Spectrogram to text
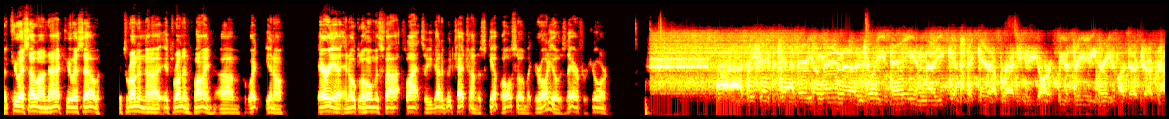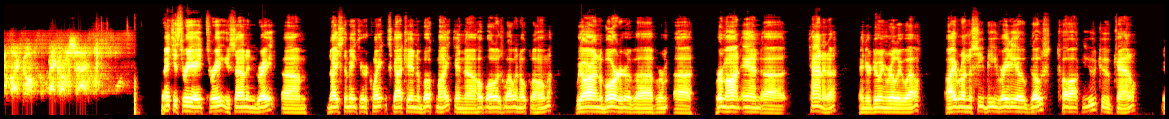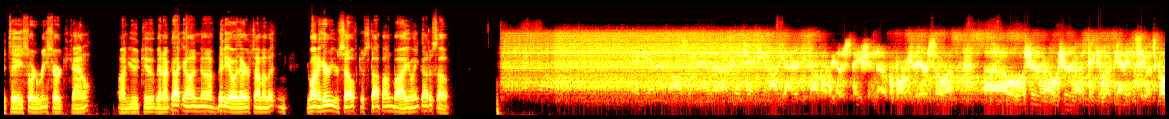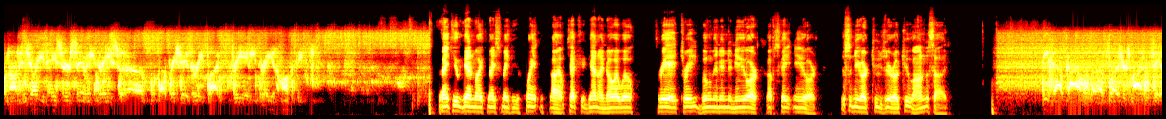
uh, QSL on that. QSL, it's running. Uh, it's running fine. Um, what you know, area and Oklahoma's flat, flat, so you got a good catch on the skip also. But your audio is there for sure. Appreciate the chat there, young man. Enjoy your day, and you kids take care up around you, New York. Be the 383 to my duck truck around the black off, back on the side. Thank you, 383. You sounding great. Um, nice to make your acquaintance. Got you in the book, Mike, and uh, hope all is well in Oklahoma. We are on the border of uh, Verm- uh, Vermont and uh, Canada, and you're doing really well. I run the CB Radio Ghost Talk YouTube channel. It's a sort of research channel on YouTube, and I've got you on uh, video there, some of it. And you want to hear yourself, just stop on by. You ain't got a sub. Hey, Ken, that's awesome, man. Uh, I was going to check in on you. I heard you talking with the other station uh, before me there, so uh, uh, we'll sure we'll sure take a look at it and see what's going on. Enjoy your day, sir. 73's. Uh, I appreciate the reply. 383, and I'm off the beat. Thank you again, Mike. Nice making your acquaintance. I'll catch you again. I know I will. 383 booming into New York, upstate New York. This is New York 202 on the side. Uh, mine. I'll see you.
